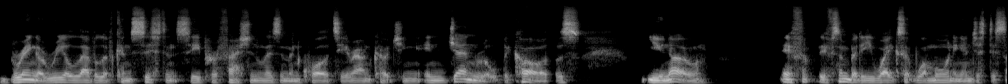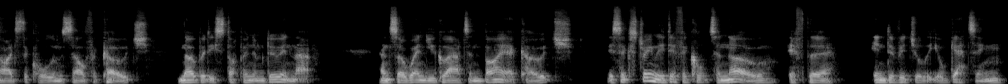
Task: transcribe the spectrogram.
bring a real level of consistency, professionalism, and quality around coaching in general, because you know, if if somebody wakes up one morning and just decides to call himself a coach, nobody's stopping them doing that. And so when you go out and buy a coach, it's extremely difficult to know if the individual that you're getting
